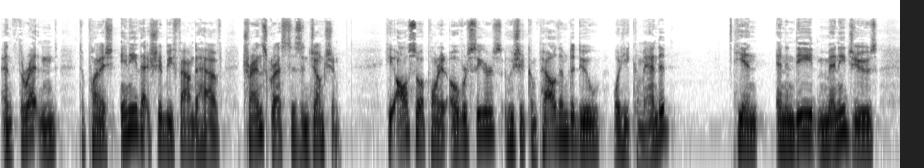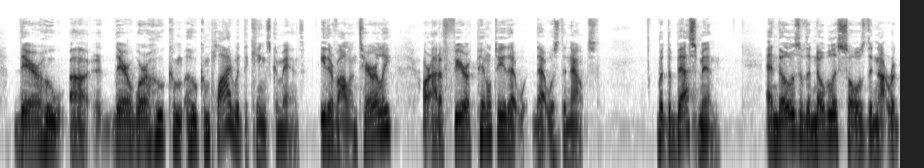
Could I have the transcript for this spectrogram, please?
and threatened to punish any that should be found to have transgressed his injunction. He also appointed overseers who should compel them to do what he commanded. He and indeed many Jews there who uh, there were who com- who complied with the king's commands either voluntarily or out of fear of penalty that, w- that was denounced. But the best men and those of the noblest souls did not re-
